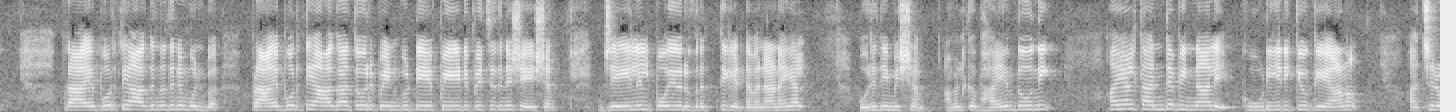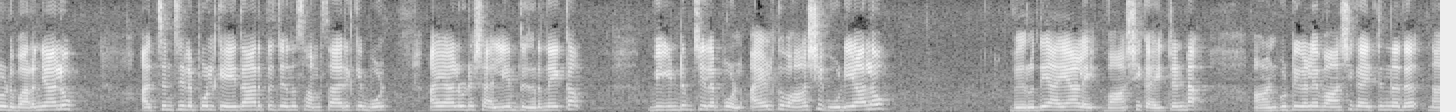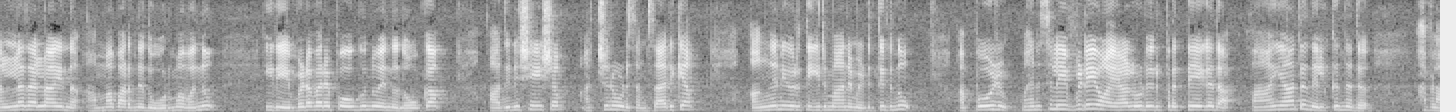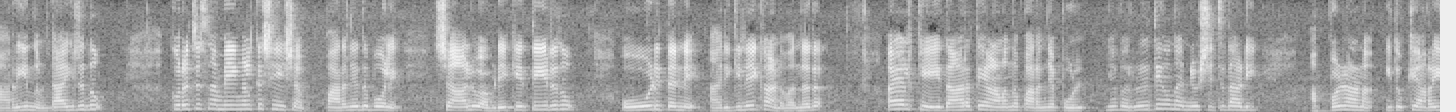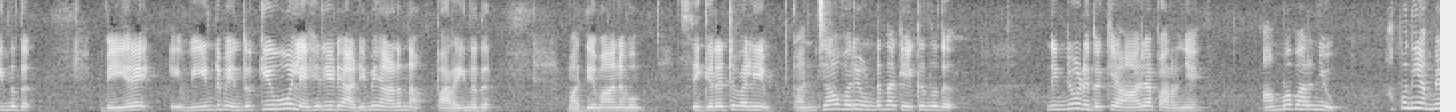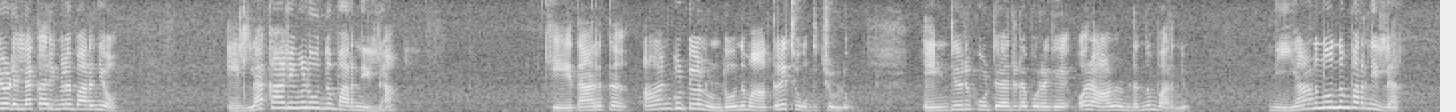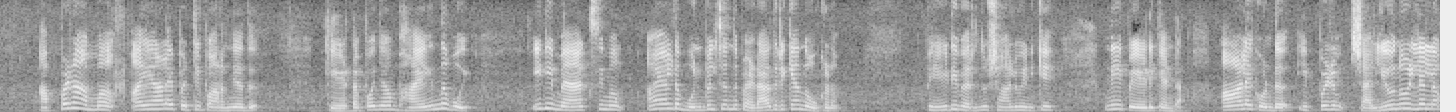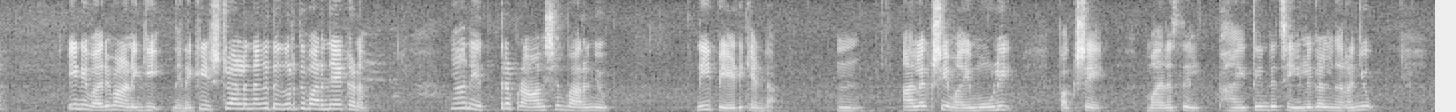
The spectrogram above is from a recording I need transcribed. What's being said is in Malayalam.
പ്രായപൂർത്തിയാകുന്നതിന് മുൻപ് പ്രായപൂർത്തിയാകാത്ത ഒരു പെൺകുട്ടിയെ പീഡിപ്പിച്ചതിന് ശേഷം ജയിലിൽ പോയ ഒരു വൃത്തികെട്ടവനാണ് അയാൾ. ഒരു നിമിഷം അവൾക്ക് ഭയം തോന്നി. അയാൾ തന്റെ പിന്നാലെ കൂടിയിരിക്കുകയാണ്. അച്ഛനോട് പറഞ്ഞാലോ? അച്ഛൻ ചിലപ്പോൾ കേദാരത്ത് ചെന്ന് സംസാരിക്കുമ്പോൾ അയാളുടെ ശല്യം തീർന്നേക്കാം. വീണ്ടും ചിലപ്പോൾ അയാൾക്ക് വാശി കൂടിയാലോ? വെറുതെ അയാളെ വാശി കയറ്റണ്ട. ആൺകുട്ടികളെ വാശി കയറ്റുന്നത് നല്ലതല്ല എന്ന് അമ്മ പറഞ്ഞത് ഓർമ്മ വന്നു. ഇത് എവിടെ വരെ പോകുന്നു എന്ന് നോക്കാം. അതിനുശേഷം അച്ഛനോട് സംസാരിക്കാം. അങ്ങനെ ഒരു തീരുമാനം എടുത്തിരുന്നു. അപ്പോഴും മനസ്സിലെവിടെയോ അയാളോടൊരു പ്രത്യേകത പായാതെ നിൽക്കുന്നത് അവൾ അറിയുന്നുണ്ടായിരുന്നു. കുറച്ച് സമയങ്ങൾക്ക് ശേഷം പറഞ്ഞതുപോലെ ശാലു അവിടേക്ക് എത്തിയിരുന്നു. ഓടി തന്നെ അരികിലേക്കാണ് വന്നത്. അയാൾ കേദാരത്തെയാണെന്ന് പറഞ്ഞപ്പോൾ ഞാൻ വെറുതെ ഒന്ന് അന്വേഷിച്ചതാടി. അപ്പോഴാണ് ഇതൊക്കെ അറിയുന്നത്. വേറെ വീണ്ടും എന്തൊക്കെയോ ലഹരിയുടെ അടിമയാണെന്നാണ് പറയുന്നത്. മദ്യപാനവും സിഗരറ്റ് വലിയും കഞ്ചാവ് വരെ ഉണ്ടെന്നാ കേൾക്കുന്നത്. നിന്നോട് ഇതൊക്കെ ആരാ പറഞ്ഞേ? അമ്മ പറഞ്ഞു. അപ്പോൾ നീ അമ്മയോട് എല്ലാ കാര്യങ്ങളും പറഞ്ഞോ? എല്ലാ കാര്യങ്ങളും ഒന്നും പറഞ്ഞില്ല. കേദാരത്ത് ആൺകുട്ടികൾ ഉണ്ടോ എന്ന് മാത്രമേ ചോദിച്ചുള്ളൂ. എന്റെ ഒരു കൂട്ടുകാരുടെ പുറകെ ഒരാളുണ്ടെന്നും പറഞ്ഞു. നീയാണെന്നൊന്നും പറഞ്ഞില്ല. അപ്പോഴാ അമ്മ അയാളെ പറ്റി പറഞ്ഞത്. കേട്ടപ്പോൾ ഞാൻ ഭയന്നു പോയി. ഇനി മാക്സിമം അയാളുടെ മുൻപിൽ ചെന്ന് പെടാതിരിക്കാൻ നോക്കണം. പേടി വരുന്നു ഷാലു എനിക്ക്. നീ പേടിക്കണ്ട. ആളെ കൊണ്ട് ഇപ്പോഴും ശല്യമൊന്നുമില്ലല്ലോ ഇനി വരുവാണെങ്കിൽ നിനക്ക് ഇഷ്ടമല്ലെന്നങ്ങ് തീർത്ത് പറഞ്ഞേക്കണം. ഞാൻ എത്ര പ്രാവശ്യം പറഞ്ഞു നീ പേടിക്കണ്ട. അലക്ഷ്യമായി മൂളി. പക്ഷേ മനസ്സിൽ ഭയത്തിന്റെ ചീളുകൾ നിറഞ്ഞു.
